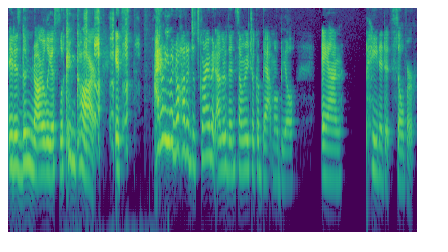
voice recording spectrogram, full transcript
it is the gnarliest looking car. it's I don't even know how to describe it other than somebody took a Batmobile and painted it silver.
